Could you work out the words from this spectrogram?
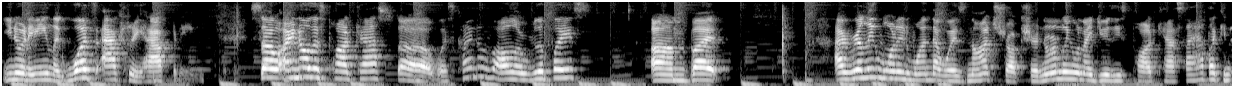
You know what I mean? Like what's actually happening? So I know this podcast uh, was kind of all over the place, um, but I really wanted one that was not structured. Normally, when I do these podcasts, I have like an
